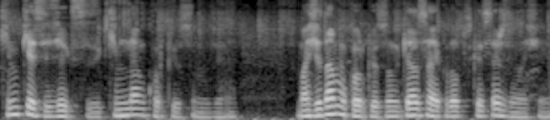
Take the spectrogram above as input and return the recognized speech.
Kim kesecek sizi? Kimden korkuyorsunuz ya? Maşadan mı korkuyorsunuz? Gel Cyclops keseriz maşayı.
